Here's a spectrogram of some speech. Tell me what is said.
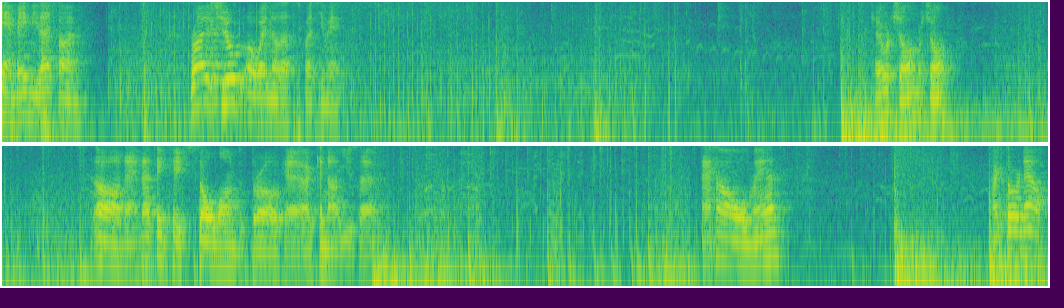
Can't bait me that time. Riot shield. Oh wait, no, that's my teammate. Okay, we're chilling, we're chilling. Oh, that, that thing takes so long to throw. Okay, I cannot use that. Ow, man. I can throw it now.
